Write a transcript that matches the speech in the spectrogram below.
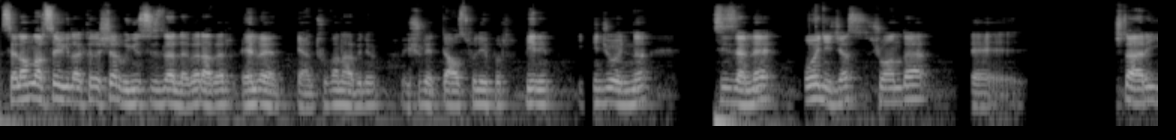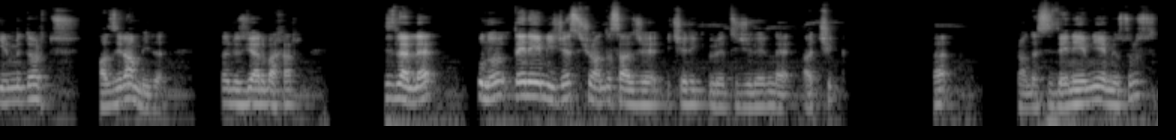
Selamlar sevgili arkadaşlar. Bugün sizlerle beraber Elven yani Tugan abinin meşhur ettiği House Flipper 1'in ikinci oyununu sizlerle oynayacağız. Şu anda işte tarihi 24 Haziran mıydı? Rüzgar bakar. Sizlerle bunu deneyimleyeceğiz. Şu anda sadece içerik üreticilerine açık. Şu anda siz deneyimleyemiyorsunuz.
